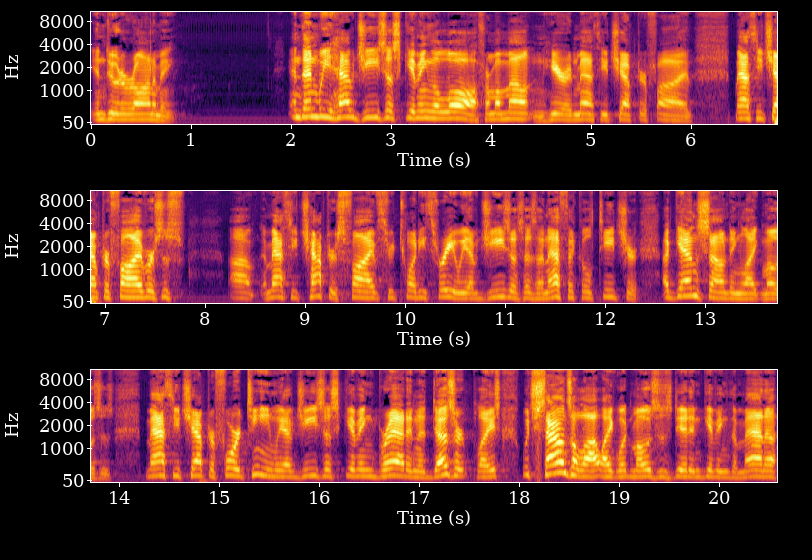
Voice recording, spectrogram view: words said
in Deuteronomy. And then we have Jesus giving the law from a mountain here in Matthew chapter 5. Matthew chapter 5, verses uh, Matthew chapters 5 through 23, we have Jesus as an ethical teacher, again sounding like Moses. Matthew chapter 14, we have Jesus giving bread in a desert place, which sounds a lot like what Moses did in giving the manna,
